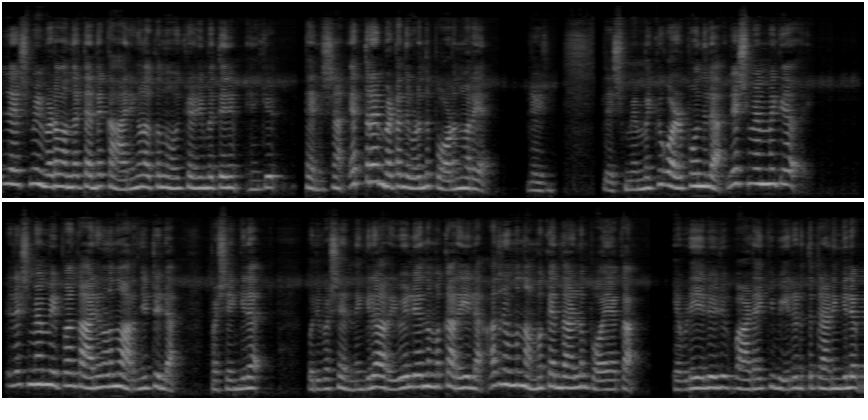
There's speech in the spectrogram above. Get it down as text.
ലക്ഷ്മി ഇവിടെ വന്നിട്ട് എന്റെ കാര്യങ്ങളൊക്കെ നോക്കി കഴിയുമ്പോഴത്തേനും എനിക്ക് ടെൻഷനാണ് എത്രയും പെട്ടെന്ന് ഇവിടെ നിന്ന് പോകണമെന്ന് പറയാം ലക്ഷ്മി അമ്മയ്ക്ക് കുഴപ്പമൊന്നുമില്ല. ലക്ഷ്മി അമ്മയ്ക്ക് ലക്ഷ്മി അമ്മ ഇപ്പം കാര്യങ്ങളൊന്നും അറിഞ്ഞിട്ടില്ല. പക്ഷേങ്കിൽ ഒരു പക്ഷെ എന്തെങ്കിലും അറിയുമല്ലോ നമുക്കറിയില്ല. അതിനുമുമ്പ് നമുക്ക് എന്തായാലും പോയേക്കാം. എവിടെയെങ്കിലും ഒരു വാടകയ്ക്ക് വീടെടുത്തിട്ടാണെങ്കിലും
